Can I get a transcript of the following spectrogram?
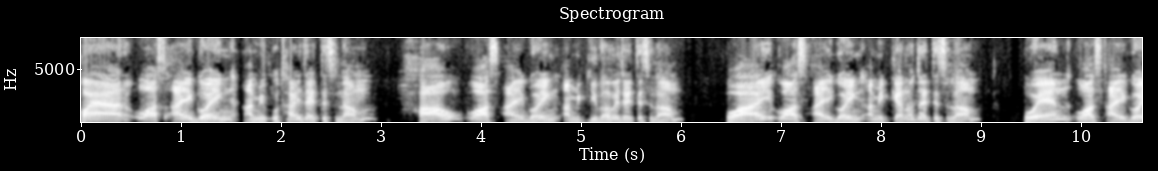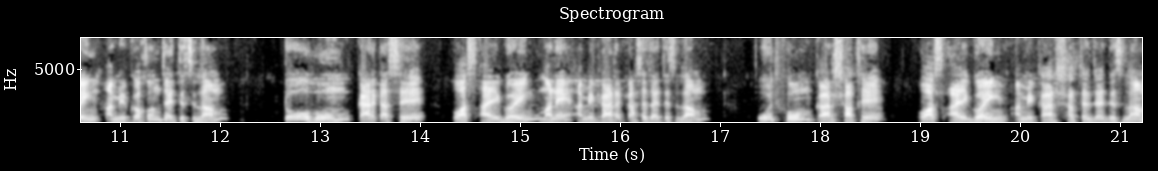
হোয়ার ওয়াস আই গোয়িং আমি কোথায় যাইতেছিলাম? হাউ ওয়াস আই গোয়িং আমি কীভাবে যাইতেছিলাম? হোয়াই ওয়াস আই গোয়িং আমি কেন যাইতেছিলাম? হোয়েন ওয়াজ আই গোয়িং আমি কখন যাইতেছিলাম? টু হুম কার কাছে? ওয়াজ আই গোয়িং মানে আমি কার কাছে যাইতেছিলাম? উইথ হুম কার সাথে? ওয়াজ আই গোয়িং আমি কার সাথে যাইতেছিলাম?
